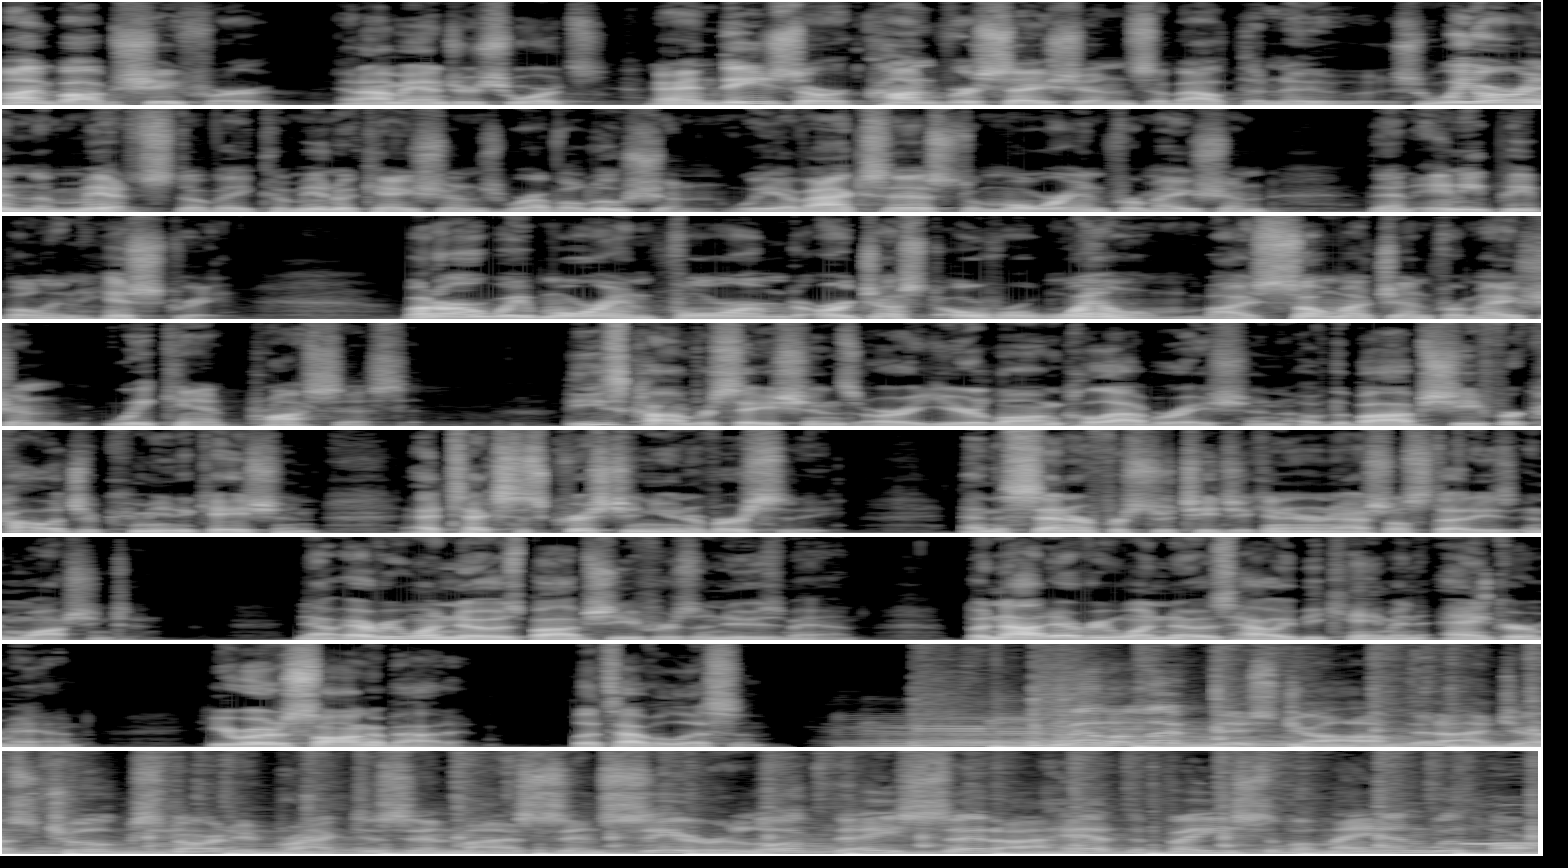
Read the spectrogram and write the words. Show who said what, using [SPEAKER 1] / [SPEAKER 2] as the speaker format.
[SPEAKER 1] I'm Bob Schieffer.
[SPEAKER 2] And I'm Andrew Schwartz.
[SPEAKER 1] And these are conversations about the news. We are in the midst of a communications revolution. We have access to more information than any people in history. But are we more informed or just overwhelmed by so much information we can't process it?
[SPEAKER 2] These conversations are a year long collaboration of the Bob Schieffer College of Communication at Texas Christian University and the Center for Strategic and International Studies in Washington. Now, everyone knows Bob Schieffer's a newsman, but not everyone knows how he became an anchor man. He wrote a song about it. Let's have a listen.
[SPEAKER 1] Well, I left this job that I just took, started practicing my sincere look. They said I had the face of a man with heart.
